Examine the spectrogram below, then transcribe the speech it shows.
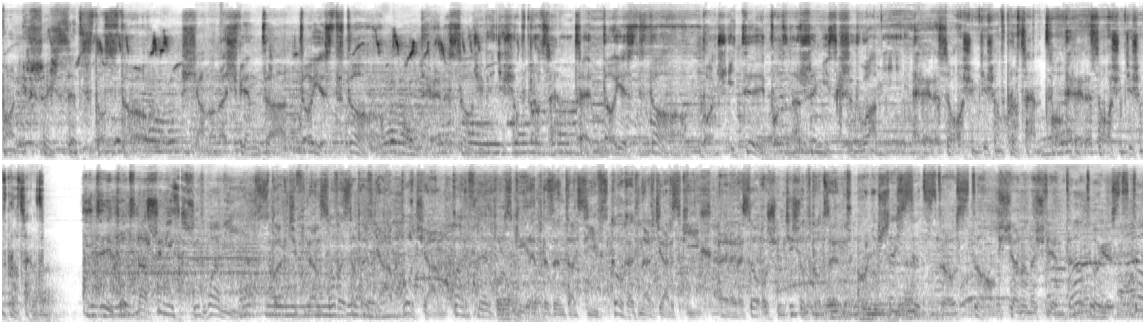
Bądź 600 100 100. Siano na święta to jest to. RRSO 90%. To jest to. Bądź i ty pod naszymi skrzydłami. RRSO 80%. RRSO 80%. Ty pod naszymi skrzydłami wsparcie finansowe zapewnia Bocian, partner polskiej reprezentacji w skokach narciarskich. RRSO 80%. 600 100 100. Siano na święta to jest to.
